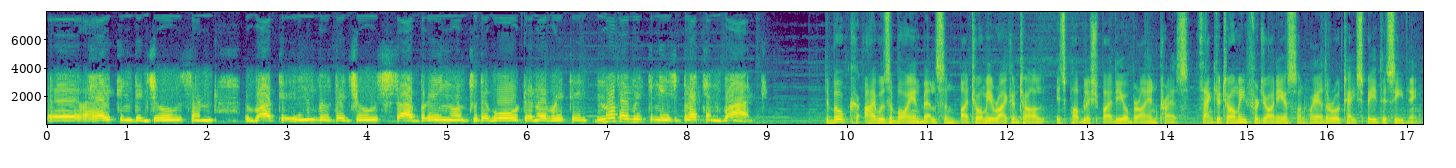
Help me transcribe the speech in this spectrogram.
uh, hating the Jews and what evil the Jews are bringing onto the world and everything. Not everything is black and white. The book I Was a Boy in Belsen by Tomi Reichental is published by the O'Brien Press. Thank you, Tomi, for joining us on Where the Road Takes Me this evening.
